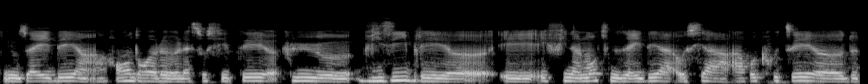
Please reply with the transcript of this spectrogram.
qui nous a aidé à rendre la société plus visible et et, finalement qui nous a aidé aussi à, recruter euh, de,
